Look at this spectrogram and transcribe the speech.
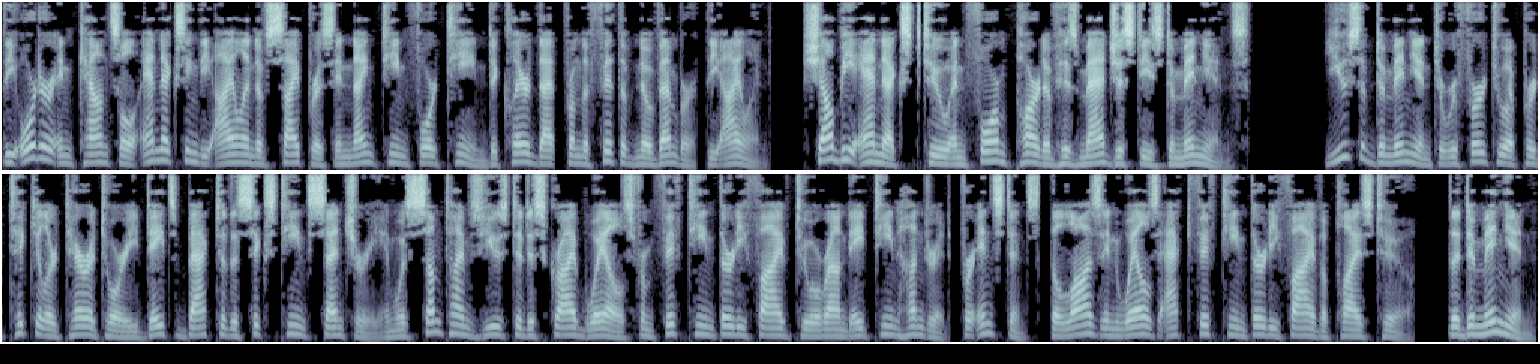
The Order in Council annexing the island of Cyprus in 1914 declared that, from 5 November, the island "...shall be annexed to and form part of His Majesty's dominions." Use of dominion to refer to a particular territory dates back to the 16th century and was sometimes used to describe Wales from 1535 to around 1800. For instance, the Laws in Wales Act 1535 applies to the Dominion,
